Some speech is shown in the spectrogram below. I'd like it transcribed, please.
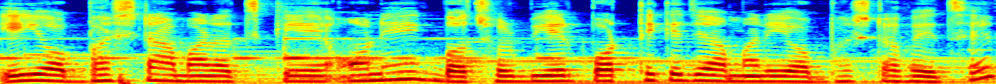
এই অভ্যাসটা আমার আজকে অনেক বছর, বিয়ের পর থেকে যে আমার এই অভ্যাসটা হয়েছে,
